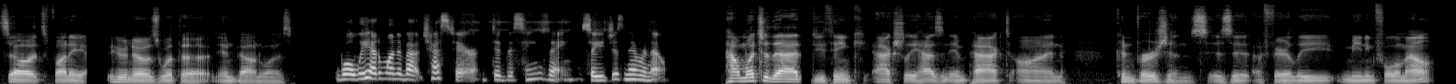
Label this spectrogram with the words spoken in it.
So it's funny. Who knows what the inbound was? Well, we had one about chest hair, did the same thing. So you just never know. How much of that do you think actually has an impact on conversions? Is it a fairly meaningful amount?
